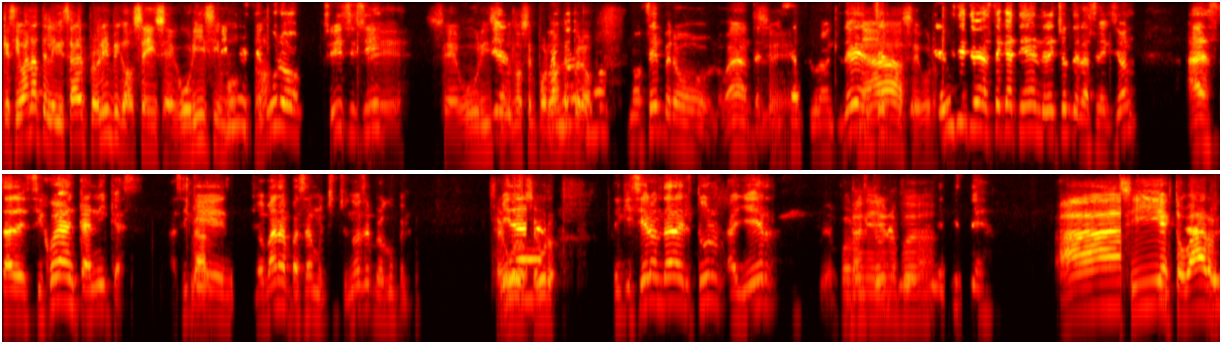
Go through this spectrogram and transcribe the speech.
que si van a televisar el preolímpico, sí, segurísimo. Sí, seguro. Sí, sí, sí. segurísimo, no sé por dónde, pero. No, sé, pero lo van a televisar seguramente. Deben ah, seguro. El Azteca tienen derechos de la selección hasta de, si juegan canicas. Así que nos van a pasar, muchachos, no se preocupen. Seguro, seguro. Te quisieron dar el tour ayer. Por Ah, sí, Héctor Bar.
